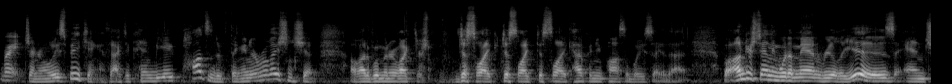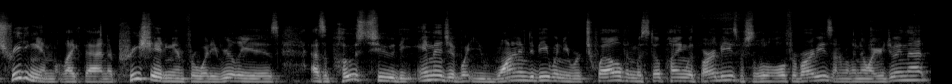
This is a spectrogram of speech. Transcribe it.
Right. Generally speaking, in fact, it can be a positive thing in your relationship. A lot of women are like, "There's dislike, dislike, dislike." How can you possibly say that? But understanding what a man really is and treating him like that and appreciating him for what he really is, as opposed to the image of what you wanted him to be when you were 12 and was still playing with Barbies, which is a little old for Barbies. I don't really know why you're doing that.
